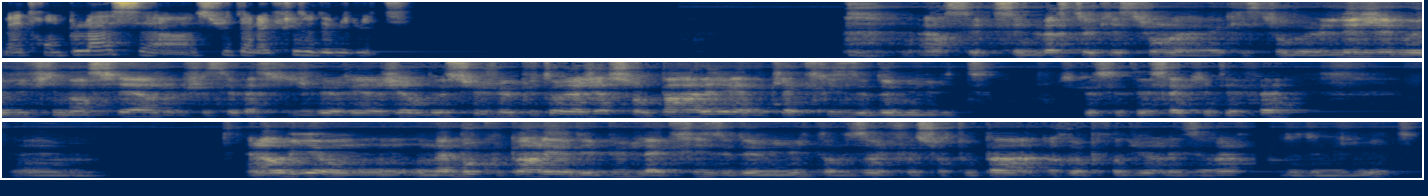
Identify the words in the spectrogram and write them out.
mettre en place suite à la crise de 2008 alors c'est une vaste question, la question de l'hégémonie financière. Je ne sais pas si je vais réagir dessus. Je vais plutôt réagir sur le parallèle avec la crise de 2008, puisque c'était ça qui était fait. Euh, alors oui, on, a beaucoup parlé au début de la crise de 2008 en disant qu'il ne faut surtout pas reproduire les erreurs de 2008.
